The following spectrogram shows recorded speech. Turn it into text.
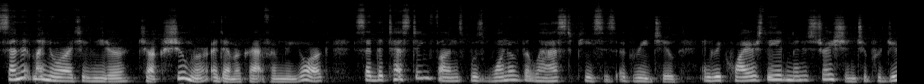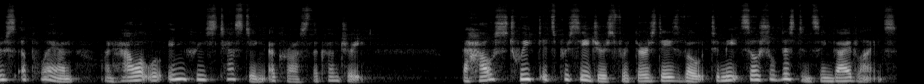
Senate Minority Leader Chuck Schumer, a Democrat from New York, said the testing funds was one of the last pieces agreed to and requires the administration to produce a plan on how it will increase testing across the country. The House tweaked its procedures for Thursday's vote to meet social distancing guidelines.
